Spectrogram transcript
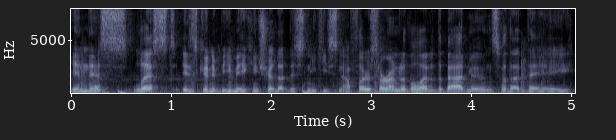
in this list is going to be making sure that the sneaky snufflers are under the light of the bad moon so that they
